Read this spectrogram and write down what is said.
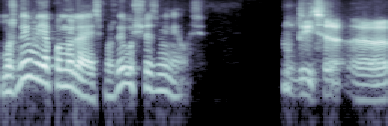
Можливо, я помиляюсь, можливо, щось змінилося. Ну, дивіться, е,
